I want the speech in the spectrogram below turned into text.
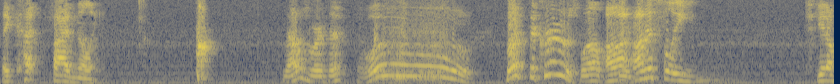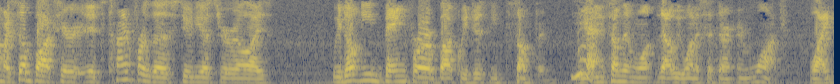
They cut five million. That was worth it. Whoa! Book the cruise. Well, Uh, honestly, to get on my soapbox here, it's time for the studios to realize we don't need bang for our buck. We just need something. We need something that we want to sit there and watch, like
